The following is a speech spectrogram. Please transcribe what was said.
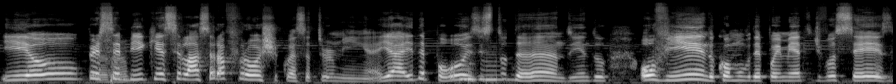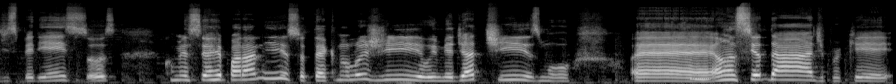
E eu percebi uhum. que esse laço era frouxo com essa turminha. E aí depois, uhum. estudando, indo, ouvindo como o depoimento de vocês, de experiências comecei a reparar nisso, a tecnologia, o imediatismo, é, a ansiedade, porque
